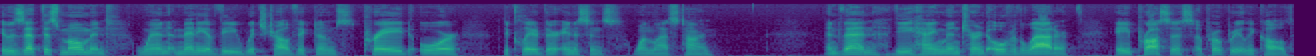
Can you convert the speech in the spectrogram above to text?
It was at this moment when many of the witch trial victims prayed or declared their innocence one last time. And then the hangman turned over the ladder, a process appropriately called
